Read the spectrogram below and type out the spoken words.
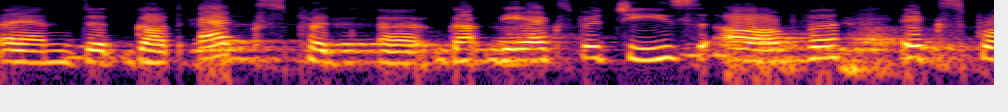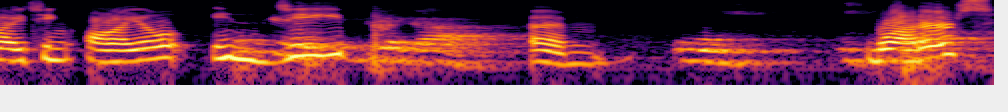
and got expert, uh, got the expertise of exploiting oil in deep um, waters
